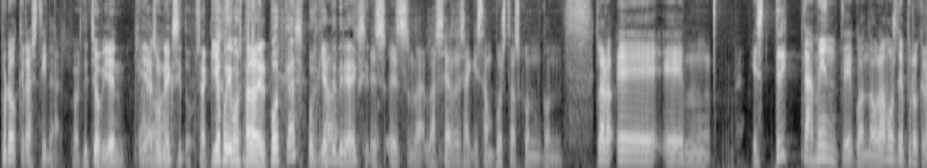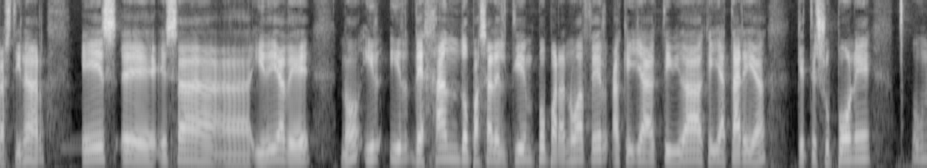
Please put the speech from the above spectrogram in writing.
procrastinar. Lo has dicho bien, que ya es un éxito. O sea, aquí ya podíamos parar el podcast porque ya tendría éxito. Es, es la- las R's aquí están puestas con. con- Claro, eh, eh, estrictamente, cuando hablamos de procrastinar, es eh, esa idea de. ¿no? Ir, ir dejando pasar el tiempo para no hacer aquella actividad, aquella tarea que te supone un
